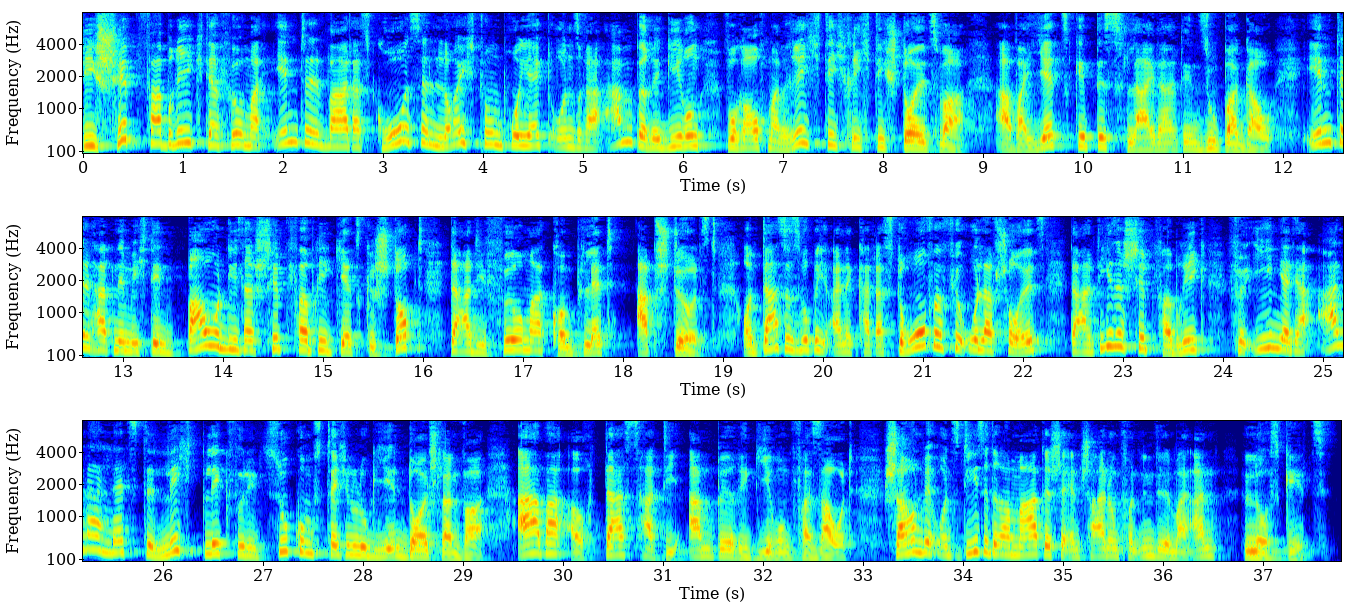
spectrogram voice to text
Die Chipfabrik der Firma Intel war das große Leuchtturmprojekt unserer Ampelregierung, worauf man richtig, richtig stolz war. Aber jetzt gibt es leider den Super-GAU. Intel hat nämlich den Bau dieser Chipfabrik jetzt gestoppt, da die Firma komplett abstürzt. Und das ist wirklich eine Katastrophe für Olaf Scholz, da diese Chipfabrik für ihn ja der allerletzte Lichtblick für die Zukunftstechnologie in Deutschland war. Aber auch das hat die Ampelregierung versaut. Schauen wir uns diese dramatische Entscheidung von Intel mal an. Los geht's.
